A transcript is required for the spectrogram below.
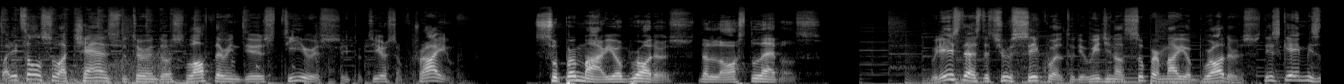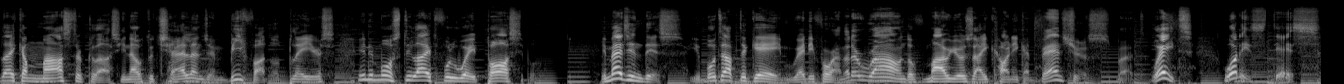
but it's also a chance to turn those laughter-induced tears into tears of triumph. Super Mario Bros. The Lost Levels Released as the true sequel to the original Super Mario Bros., this game is like a masterclass in how to challenge and befuddle players in the most delightful way possible. Imagine this, you boot up the game, ready for another round of Mario's iconic adventures, but wait, what is this?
